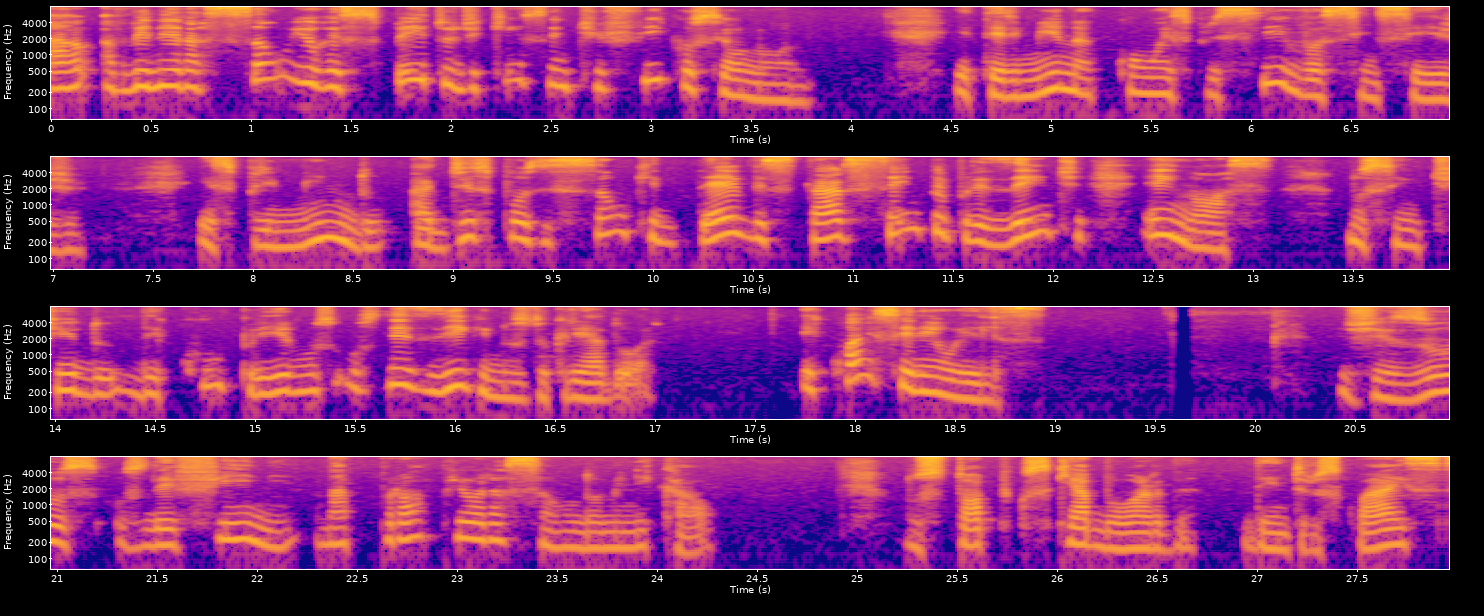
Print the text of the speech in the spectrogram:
a, a veneração e o respeito de quem santifica o seu nome. E termina com o expressivo assim seja, exprimindo a disposição que deve estar sempre presente em nós, no sentido de cumprirmos os desígnios do Criador. E quais seriam eles? Jesus os define na própria oração dominical, nos tópicos que aborda, dentre os quais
